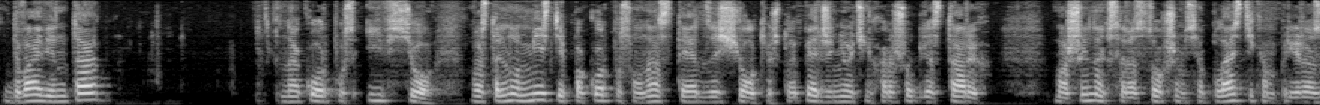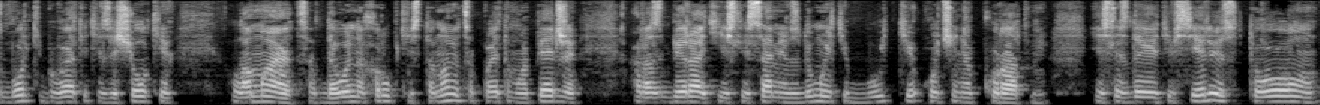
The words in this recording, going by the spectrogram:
Два винта на корпус и все. В остальном месте по корпусу у нас стоят защелки, что опять же не очень хорошо для старых машинок с рассохшимся пластиком. При разборке бывают эти защелки ломаются, довольно хрупкие становятся, поэтому опять же разбирать, если сами вздумаете, будьте очень аккуратны. Если сдаете в сервис, то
